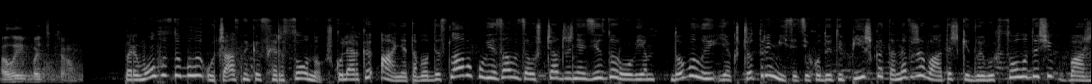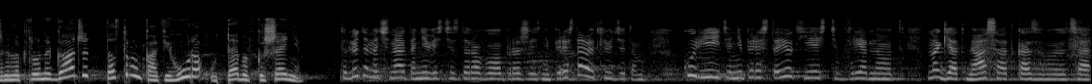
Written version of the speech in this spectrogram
але й батькам. Перемогу здобули учасники з Херсону. Школярки Аня та Владислава пов'язали заощадження зі здоров'ям. Довели, якщо три місяці ходити пішки та не вживати шкідливих солодощів, бажаний електронний гаджет та струнка фігура у тебе в кишені. То люди начинают они вести здоровый образ жизни. Перестают люди там курить, они перестают есть вредно. Вот многие от мяса отказываются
